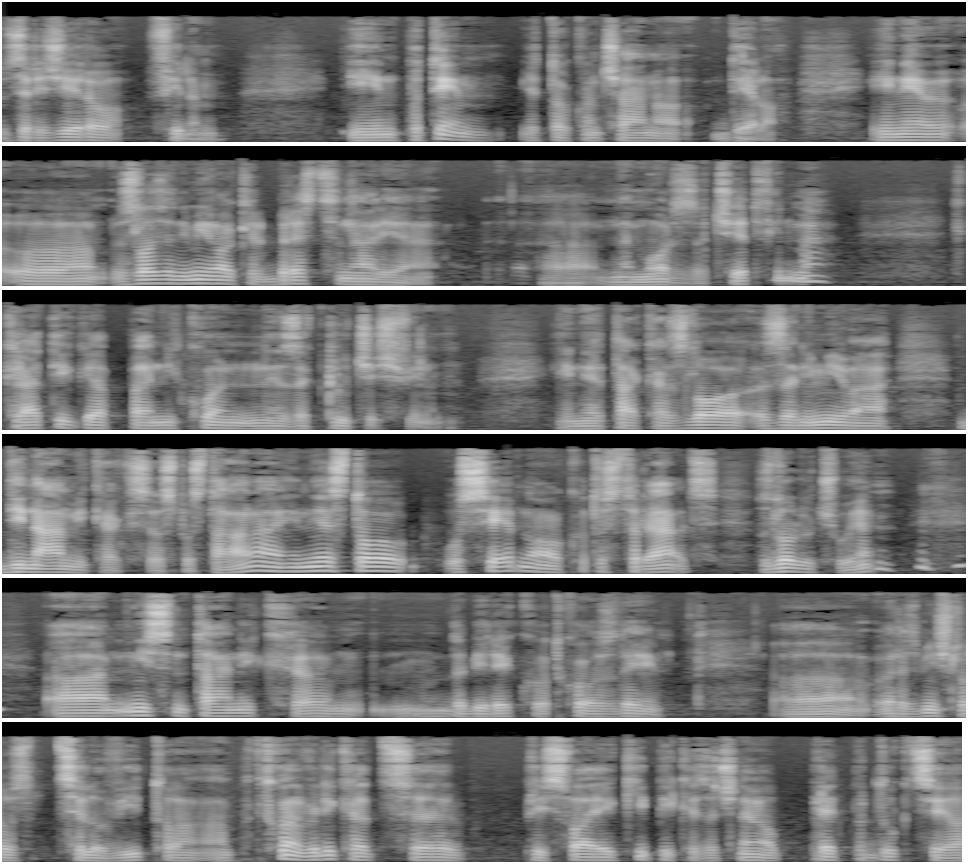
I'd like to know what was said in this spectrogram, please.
zrežiral film. In potem je to končano delo. In je uh, zelo zanimivo, ker brez scenarija uh, ne moreš začeti filma, hkrati ga pa nikoli ne zaključiš film. In je tako zelo zanimiva dinamika, ki se vzpostavlja. In jaz to osebno, kot ustvarjalec, zelo ločujem. Uh, nisem ta nek, um, da bi rekel, tako zdaj uh, razmišljal celovito, ampak tako velikrat se pri svoji ekipi, ki začnejo predprodukcijo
